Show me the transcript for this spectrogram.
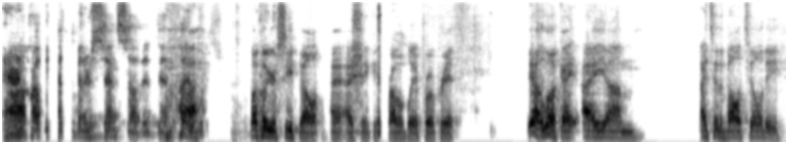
Aaron Uh, probably has a better sense of it than I would. Buckle your seatbelt. I, I think is probably appropriate. Yeah, look, I, I um, I'd say the volatility,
